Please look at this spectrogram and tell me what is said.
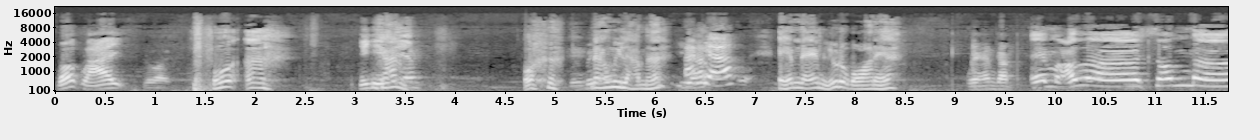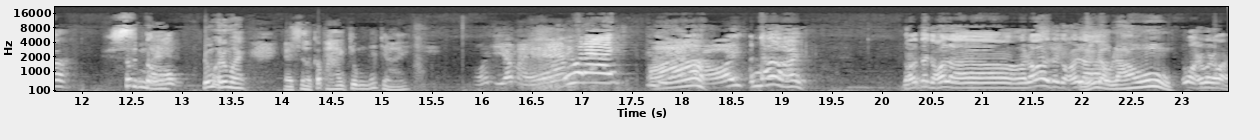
Bớt lại Rồi. ủa à, Chị gì em? ủa nay không đi làm hả Làm gì vậy em nè em liễu đồ bò nè Quen anh Khanh. Em ở uh, xóm uh, Xin mẹ. đúng rồi đúng rồi. Ngày xưa cấp hai chung đó trời. Nói gì á mẹ? Đi qua đây. À. Rồi. Anh nhớ rồi. Gọi ta gọi là Hồi đó ta gọi là liễu đầu lâu. Đúng rồi đúng rồi, đúng rồi.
